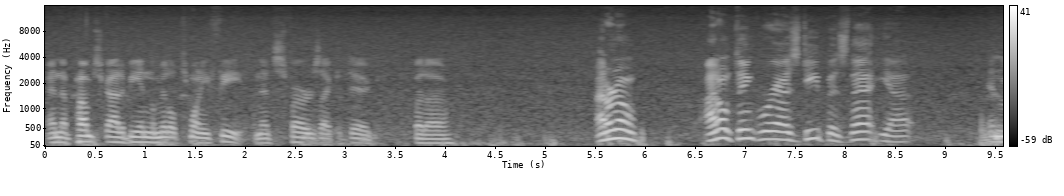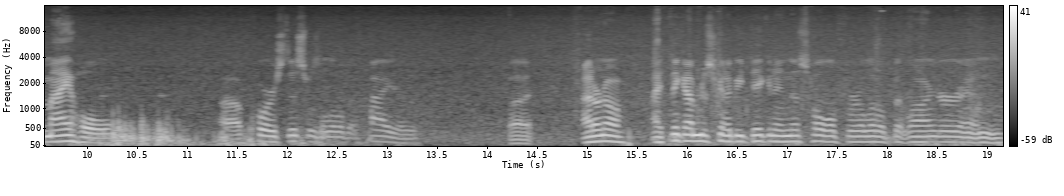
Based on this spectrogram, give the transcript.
and the pump's got to be in the middle 20 feet, and that's as far as I could dig. But, uh, I don't know. I don't think we're as deep as that yet in my hole. Uh, of course, this was a little bit higher, but I don't know. I think I'm just going to be digging in this hole for a little bit longer, and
